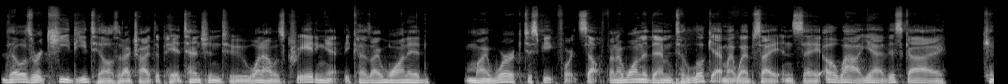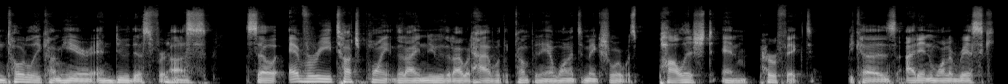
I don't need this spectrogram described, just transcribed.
those were key details that I tried to pay attention to when I was creating it because I wanted my work to speak for itself. And I wanted them to look at my website and say, oh, wow, yeah, this guy can totally come here and do this for Mhm. us. So every touch point that I knew that I would have with the company, I wanted to make sure it was polished and perfect because I didn't want to risk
